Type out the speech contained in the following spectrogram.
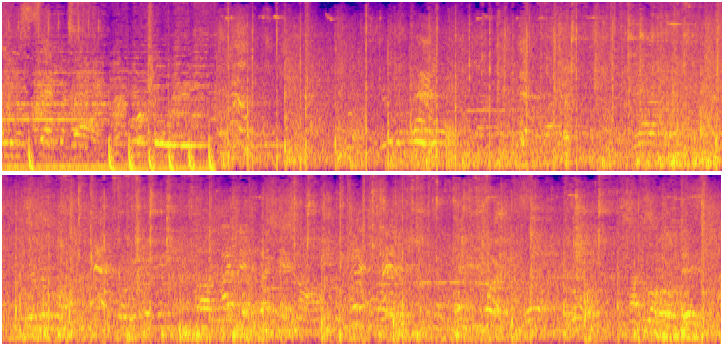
Like this, like this. No. Work. Work.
